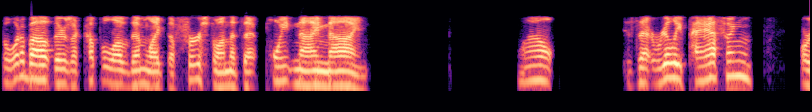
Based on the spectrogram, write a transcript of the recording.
But what about there's a couple of them, like the first one that's at 0.99? Well, is that really passing? or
